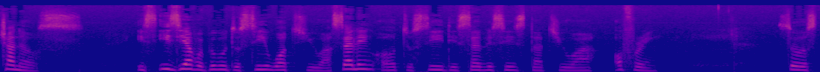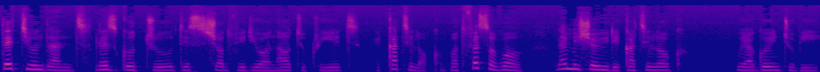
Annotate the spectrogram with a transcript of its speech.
channels. It's easier for people to see what you are selling or to see the services that you are offering. So stay tuned and let's go through this short video on how to create a catalog. But first of all, let me show you the catalog we are going to be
